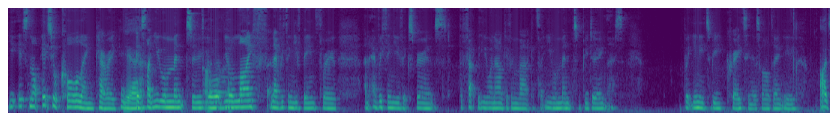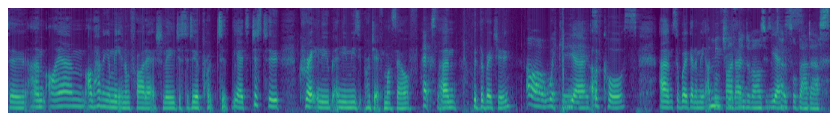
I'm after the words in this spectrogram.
it's not it's your calling, Kerry. Yeah. it's like you were meant to your your life and everything you've been through, and everything you've experienced. The fact that you are now giving back, it's like you were meant to be doing this. But you need to be creating as well, don't you? I do. Um, I am. I'm having a meeting on Friday actually, just to do a project. Yeah, it's just to create a new a new music project for myself. Excellent. Um, with the Redu. Oh, wicked! Yeah, of course. Um, so we're going to meet up a on mutual friend of ours who's Yes. a total badass.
